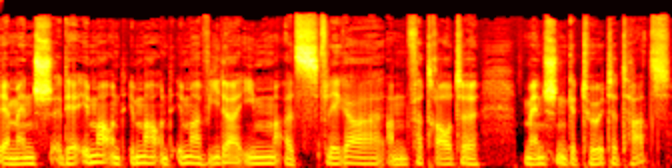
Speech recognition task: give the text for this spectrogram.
der Mensch, der immer und immer und immer wieder ihm als Pfleger anvertraute Menschen getötet hat.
